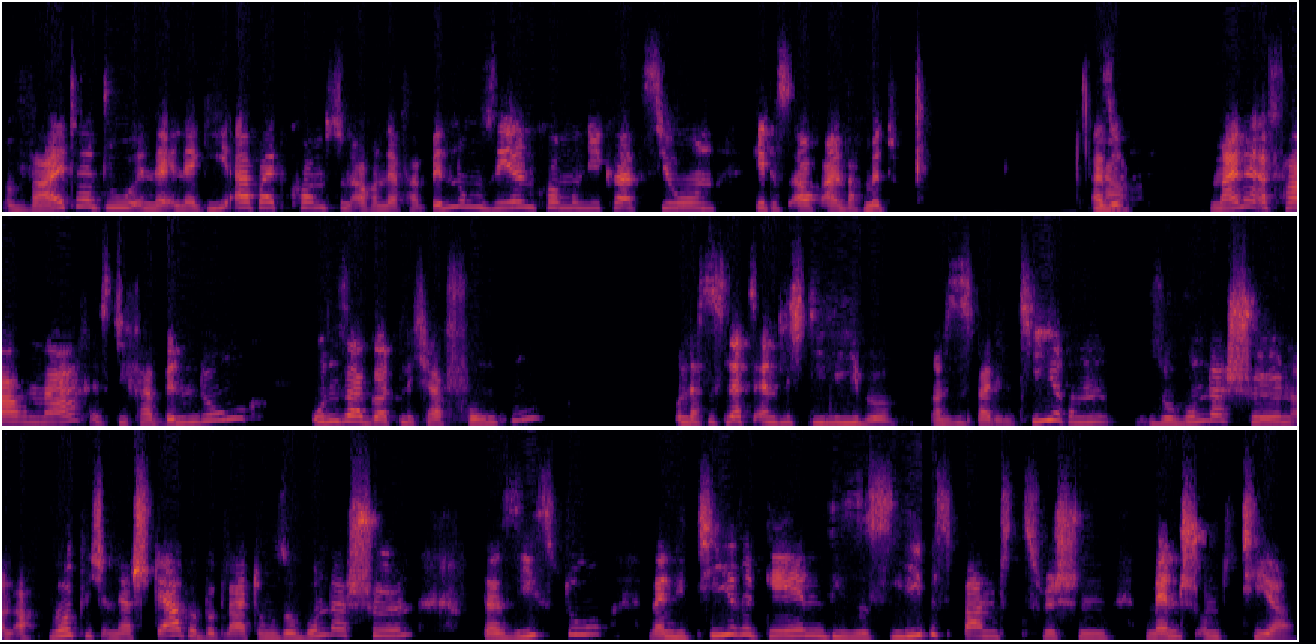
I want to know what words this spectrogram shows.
weiter du in der Energiearbeit kommst und auch in der Verbindung, Seelenkommunikation, geht es auch einfach mit. Also ja. meiner Erfahrung nach ist die Verbindung unser göttlicher Funken und das ist letztendlich die Liebe. Und es ist bei den Tieren so wunderschön und auch wirklich in der Sterbebegleitung so wunderschön. Da siehst du, wenn die Tiere gehen, dieses Liebesband zwischen Mensch und Tier.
